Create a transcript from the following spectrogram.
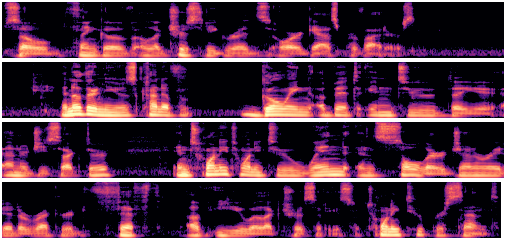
So think of electricity grids or gas providers. In other news, kind of going a bit into the energy sector, in 2022, wind and solar generated a record fifth of EU electricity, so 22%,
